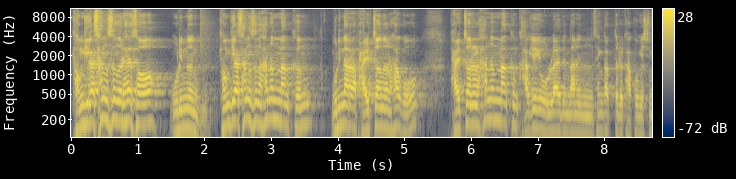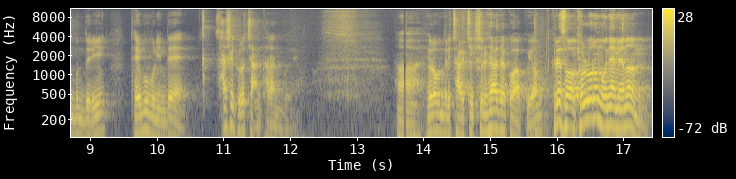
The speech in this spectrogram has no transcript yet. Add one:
경기가 상승을 해서 우리는 경기가 상승하는 만큼 우리나라가 발전을 하고 발전을 하는 만큼 가격이 올라야 된다는 생각들을 갖고 계신 분들이 대부분인데 사실 그렇지 않다라는 거예요. 아, 여러분들이 잘 직시를 해야 될 것 같고요. 그래서 결론은 뭐냐면은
